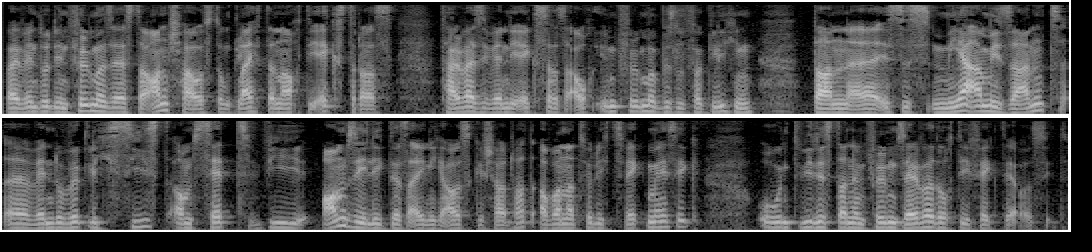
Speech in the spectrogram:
weil wenn du den Film als erster anschaust und gleich danach die Extras, teilweise werden die Extras auch im Film ein bisschen verglichen, dann äh, ist es mehr amüsant, äh, wenn du wirklich siehst am Set, wie armselig das eigentlich ausgeschaut hat, aber natürlich zweckmäßig und wie das dann im Film selber durch die Effekte aussieht.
